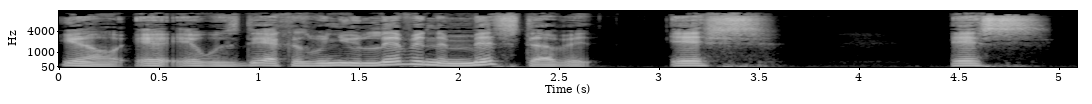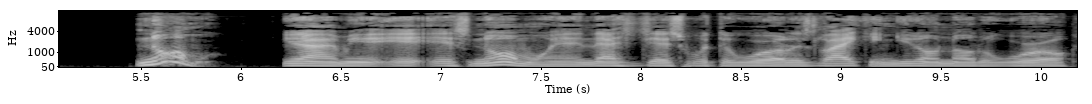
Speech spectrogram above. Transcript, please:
you know, it, it was there because when you live in the midst of it, it's it's normal. You know what I mean? It, it's normal, and that's just what the world is like. And you don't know the world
